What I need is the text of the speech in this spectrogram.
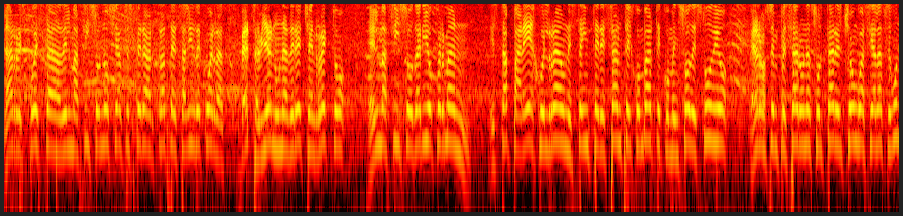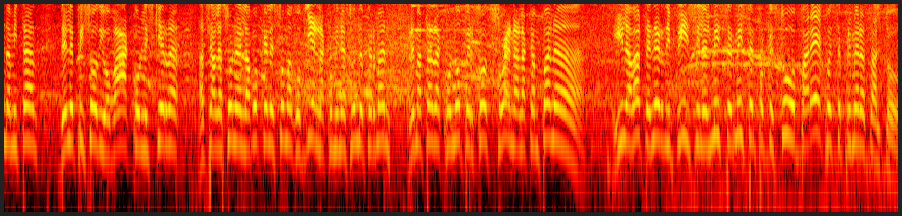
la respuesta del macizo no se hace esperar, trata de salir de cuerdas. Vete bien, una derecha en recto, el macizo Darío Fermán. Está parejo el round, está interesante el combate, comenzó de estudio, pero se empezaron a soltar el chongo hacia la segunda mitad del episodio. Va con la izquierda hacia la zona de la boca, el estómago. Bien la combinación de Fermán, rematada con uppercut. Suena la campana y la va a tener difícil el Mr. Mister porque estuvo parejo este primer asalto.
